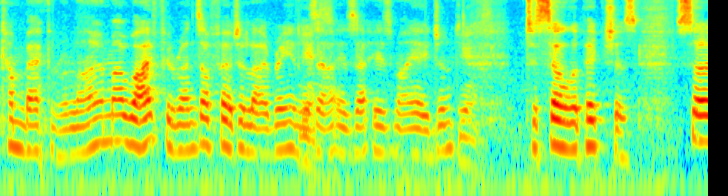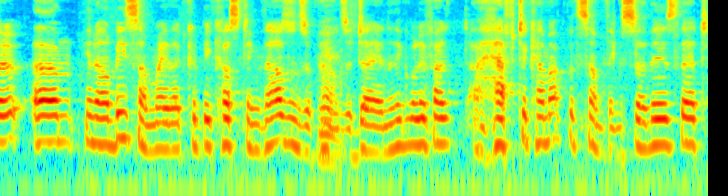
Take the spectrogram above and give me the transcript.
come back and rely on my wife who runs our photo library and is, our, is, our, is my agent yeah. to sell the pictures so um, you know i'll be somewhere that could be costing thousands of pounds a day and i think well if I, I have to come up with something so there's that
